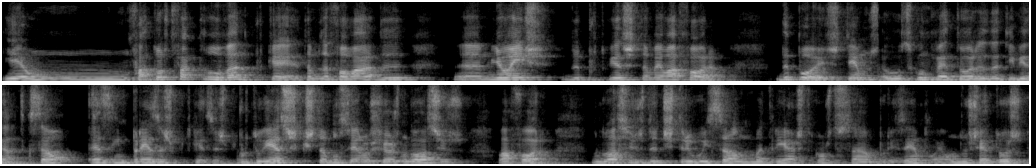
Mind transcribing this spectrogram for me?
e é um, um fator de facto relevante, porque é, estamos a falar de uh, milhões de portugueses também lá fora. Depois temos o segundo vetor de atividade, que são as empresas portuguesas. Portugueses que estabeleceram os seus negócios lá fora. Negócios de distribuição de materiais de construção, por exemplo, é um dos setores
